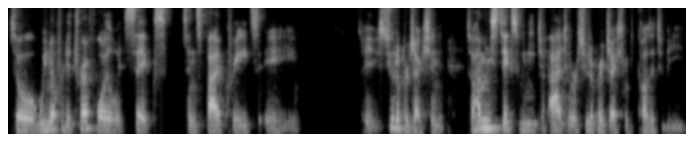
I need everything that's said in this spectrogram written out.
So we know for the trefoil with six, since five creates a, a pseudo projection, so how many sticks we need to add to our pseudo projection to cause it to be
